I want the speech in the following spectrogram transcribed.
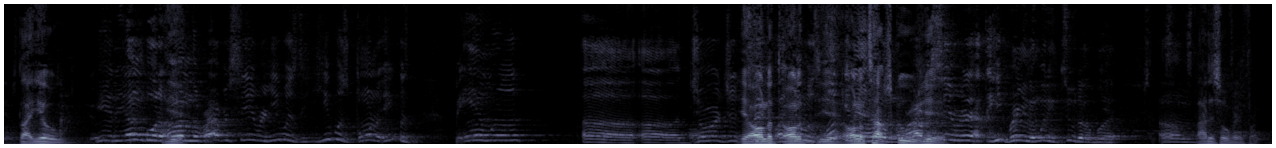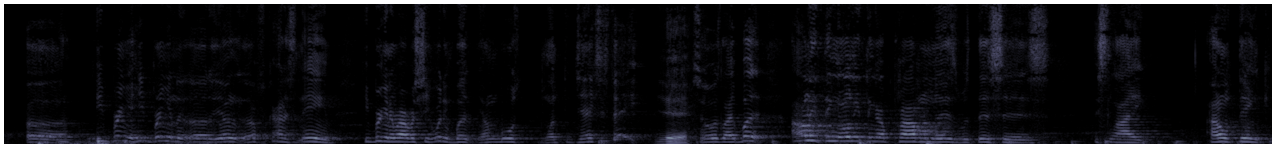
It was like, yo, Yeah, the young boy, the, Yeah. um, the wide receiver, he was he was going to he was Bama, uh, uh, Georgia. Yeah, all the- Like, all the- yeah, all the top him, schools, wide yeah. receiver, I think he bringing them with him too, though. But um, slide this over in front. uh, he bringing he bringing the, uh, the young I forgot his name. He bringing the wide receiver with him, but young boys went to Jackson State. Yeah. So it's like, but I only thing, only thing our problem is with this is, it's like, I don't think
